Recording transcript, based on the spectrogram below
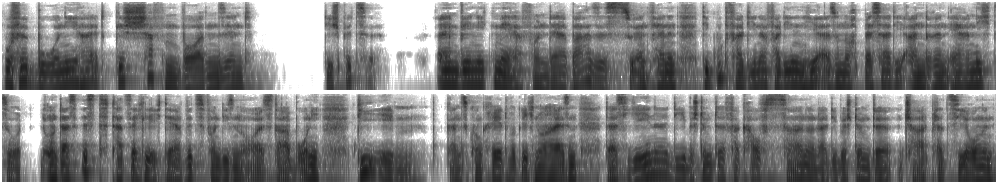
wofür Boni halt geschaffen worden sind. Die Spitze ein wenig mehr von der Basis zu entfernen. Die Gutverdiener verdienen hier also noch besser, die anderen eher nicht so. Und das ist tatsächlich der Witz von diesen All-Star-Boni, die eben ganz konkret wirklich nur heißen, dass jene, die bestimmte Verkaufszahlen oder die bestimmte Chartplatzierungen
